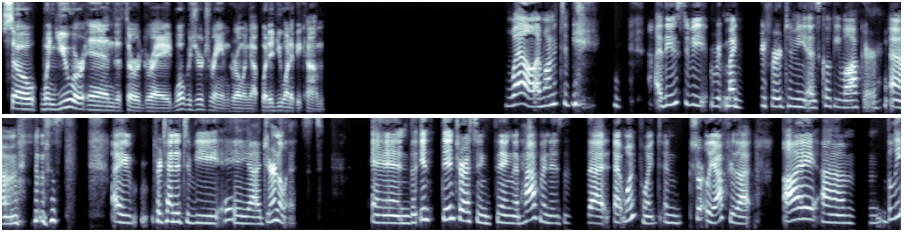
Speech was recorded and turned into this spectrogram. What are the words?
So, when you were in the third grade, what was your dream growing up? What did you want to become? Well, I wanted to be, I used to be, my referred to me as Cookie Walker. Um, I pretended to be a uh, journalist. And the, in, the interesting thing that happened is that at one point and shortly after that, I, um, believe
